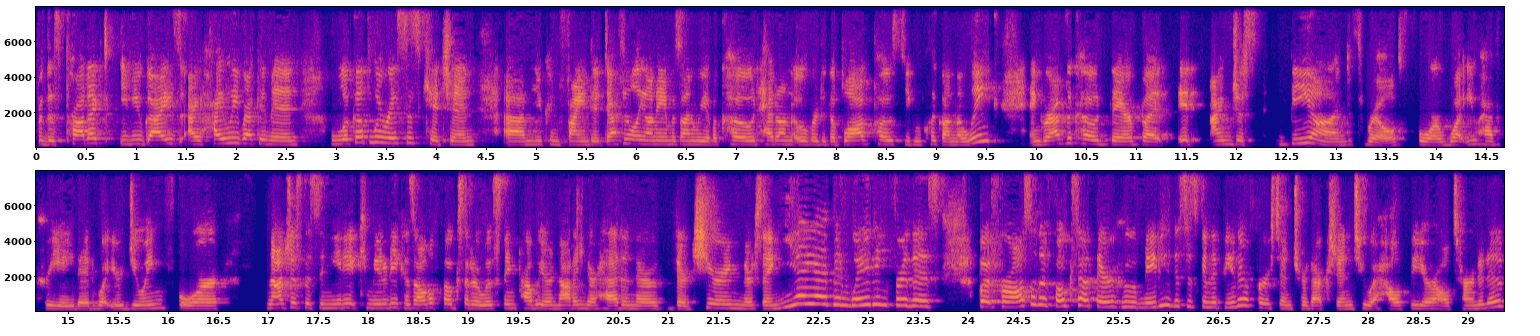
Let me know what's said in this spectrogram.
for this product. If you guys, I highly recommend look up Lorissa's Kitchen. Um, you can find it definitely on Amazon. We have a code. Head on over to the blog post. You can click on the link and grab the code there. But it, I'm just beyond thrilled for what you have created, what you're doing for not just this immediate community because all the folks that are listening probably are nodding their head and they're they're cheering they're saying yay i've been waiting for this. But for also the folks out there who maybe this is going to be their first introduction to a healthier alternative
